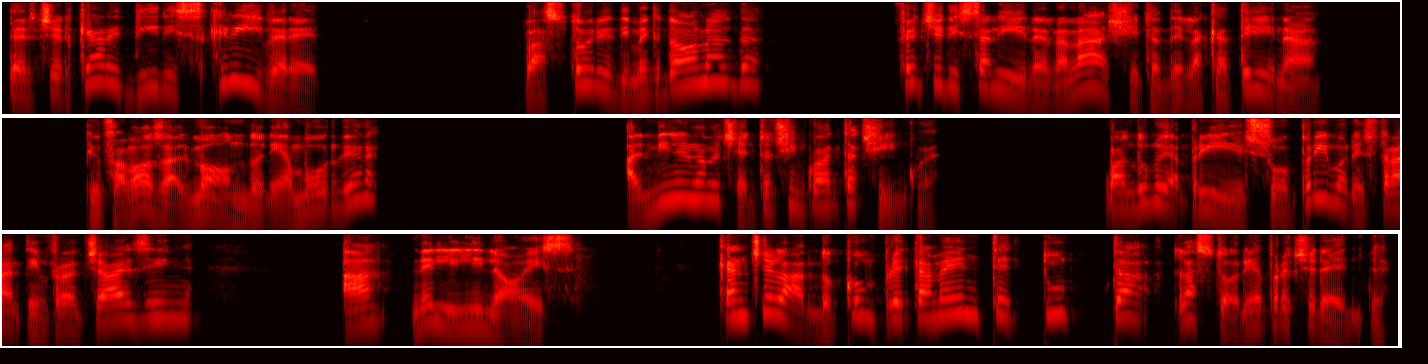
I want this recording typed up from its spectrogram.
per cercare di riscrivere la storia di McDonald's fece risalire la nascita della catena più famosa al mondo di hamburger al 1955, quando lui aprì il suo primo ristorante in franchising a, nell'Illinois, cancellando completamente tutta la storia precedente.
